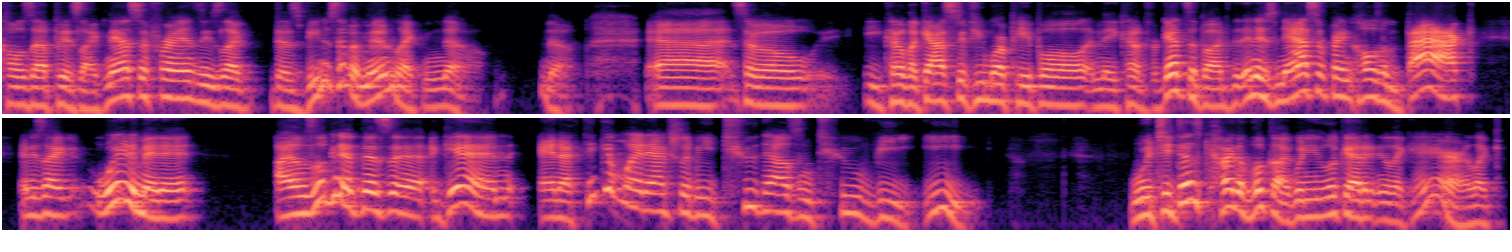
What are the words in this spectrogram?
calls up his like NASA friends. He's like, Does Venus have a moon? Like, no. No. Uh, so he kind of like asks a few more people and then he kind of forgets about it. But then his NASA friend calls him back and he's like, wait a minute. I was looking at this uh, again, and I think it might actually be 2002 VE, which it does kind of look like when you look at it and you're like, here, like,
